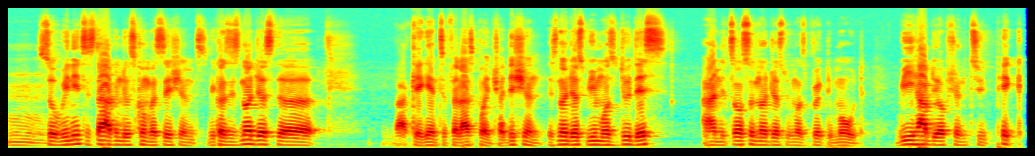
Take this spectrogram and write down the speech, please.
Hmm. So we need to start having those conversations because it's not just the back again to Fela's point tradition. It's not just we must do this, and it's also not just we must break the mold. we have the option to pick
